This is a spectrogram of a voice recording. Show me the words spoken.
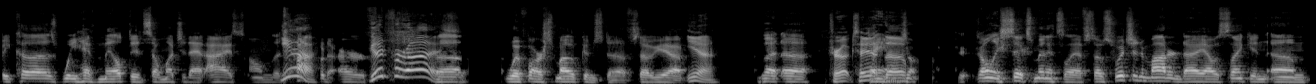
because we have melted so much of that ice on the Yeah. top of the earth Good for us. uh, with our smoke and stuff. So yeah, yeah. but uh, Truck's hit damn, though. so- there's only six minutes left. So switching to modern day, I was thinking, um,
